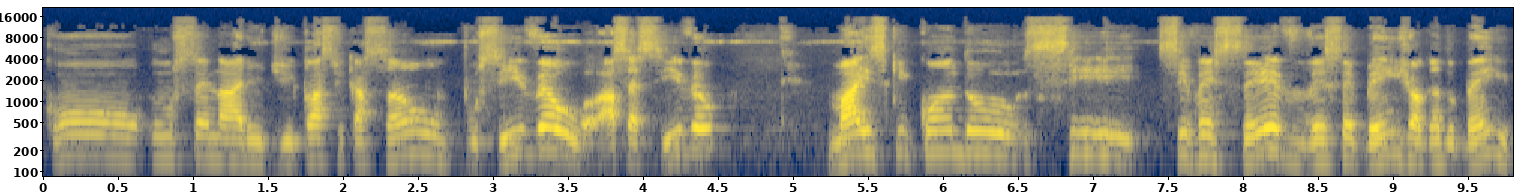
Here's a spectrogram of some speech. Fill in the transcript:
com um cenário de classificação possível, acessível, mas que quando se, se vencer, vencer bem, jogando bem,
